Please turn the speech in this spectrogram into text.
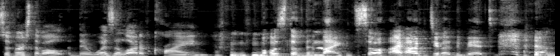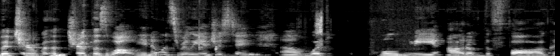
So first of all, there was a lot of crying most of the night. So I have to admit the truth, the truth as well. You know what's really interesting? Uh, what pulled me out of the fog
